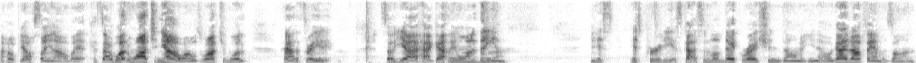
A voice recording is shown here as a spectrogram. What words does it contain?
I hope y'all seen all that because I wasn't watching y'all. I was watching what how to thread it. So yeah I got me one of them. And it's it's pretty. It's got some little decorations on it you know. I got it off Amazon.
